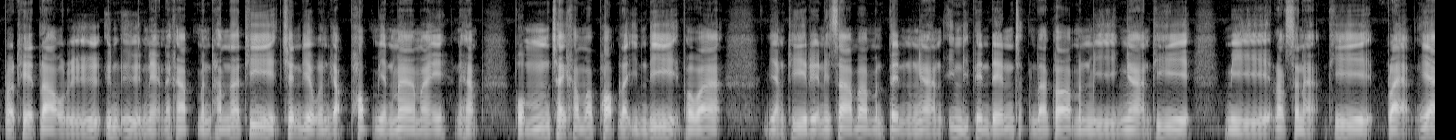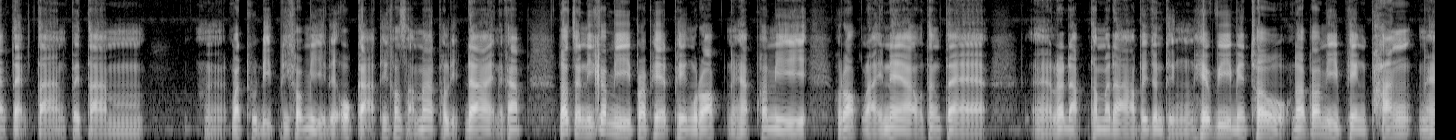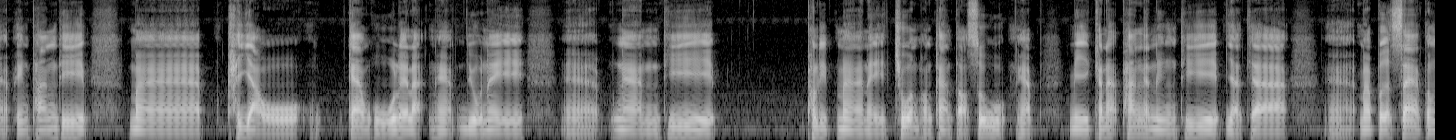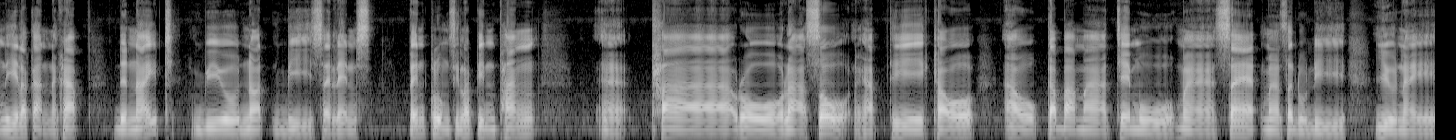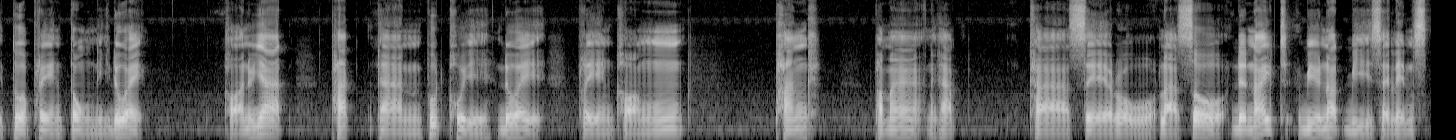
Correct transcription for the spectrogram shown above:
ประเทศเราหรืออื่นๆเนี่ยนะครับมันทำหน้าที่เช่นเดียวกันกับพ็อปเมียนมาไหมนะครับผมใช้คำว่าพ็อปและอินดี้เพราะว่าอย่างที่เรียนให้ทราบว่ามันเป็นงาน independent แล้วก็มันมีงานที่มีลักษณะที่แปลกแยกแตกต่างไปตามวัตถุดิบที่เขามีหรือโอกาสที่เขาสามารถผลิตได้นะครับ นอกจากนี้ก็มีประเภทเพลงร็อกนะครับก็มีร็อกหลายแนวตั้งแต่ ระดับธรรมดาไปจนถึงเฮฟวี่เมทัลแล้วก็มีเพลงพังก์นะฮะเพลงพังที่มาเขย่าแก้วหูเลยแหละนะฮะอยู่ในงานที่ผลิตมาในช่วงของการต่อสู้นะครับ มีคณะพังอันหนึ่งที่อยากจะมาเปิดแทรกตรงนี้แล้วกันนะครับ The Night Will Not Be Silence เป็นกลุ่มศิลปินพังคาโรลาโซนะครับที่เขา เอากาบามาเจมูมาแทรกมาสะดุดีอยู่ในตัวเพลงตรงนี้ด้วย ขออนุญาตพักการพูดคุยด้วยเพลงของพังพม่านะครับคาเซโรลาโซ The night will not be silenced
